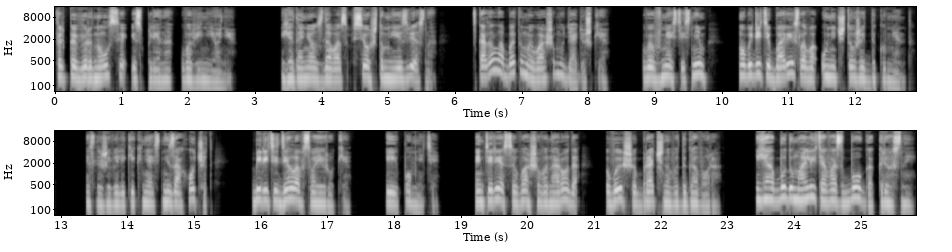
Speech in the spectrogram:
только вернулся из плена в Авиньоне. Я донес до вас все, что мне известно. Сказал об этом и вашему дядюшке. Вы вместе с ним — Убедите Борислава уничтожить документ. Если же великий князь не захочет, берите дело в свои руки. И помните, интересы вашего народа выше брачного договора. Я буду молить о вас Бога, крестный.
